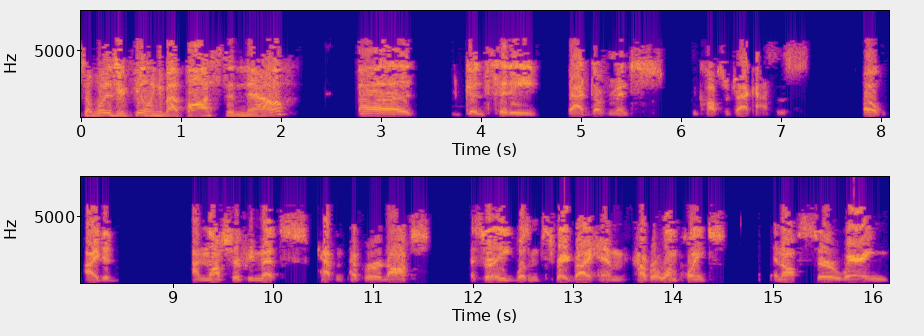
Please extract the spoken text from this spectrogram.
So what is your feeling about Boston now? Uh, good city, bad government, the cops are jackasses. Oh, I did, I'm not sure if we met Captain Pepper or not. I certainly wasn't sprayed by him. However, at one point, an officer wearing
